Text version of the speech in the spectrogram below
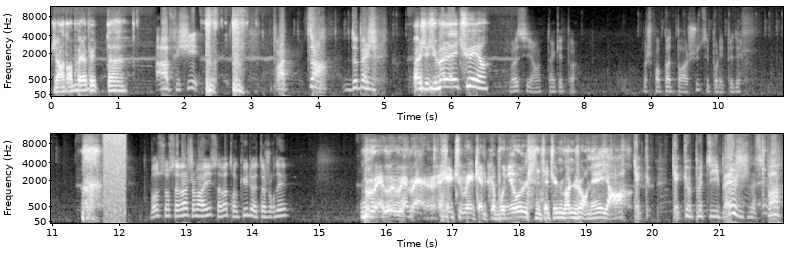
J'ai rattrapé la pute. Ah, fais chier. Putain De belge. Ah, j'ai du mal à les tuer, hein. Moi aussi, hein, t'inquiète pas. Moi je prends pas de parachute, c'est pour les PD. bon, ça, ça va, Jean-Marie, ça va, tranquille, ta journée? J'ai tué quelques bougnoules, c'était une bonne journée, ya. quelques, quelques petits belges, n'est-ce pas?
